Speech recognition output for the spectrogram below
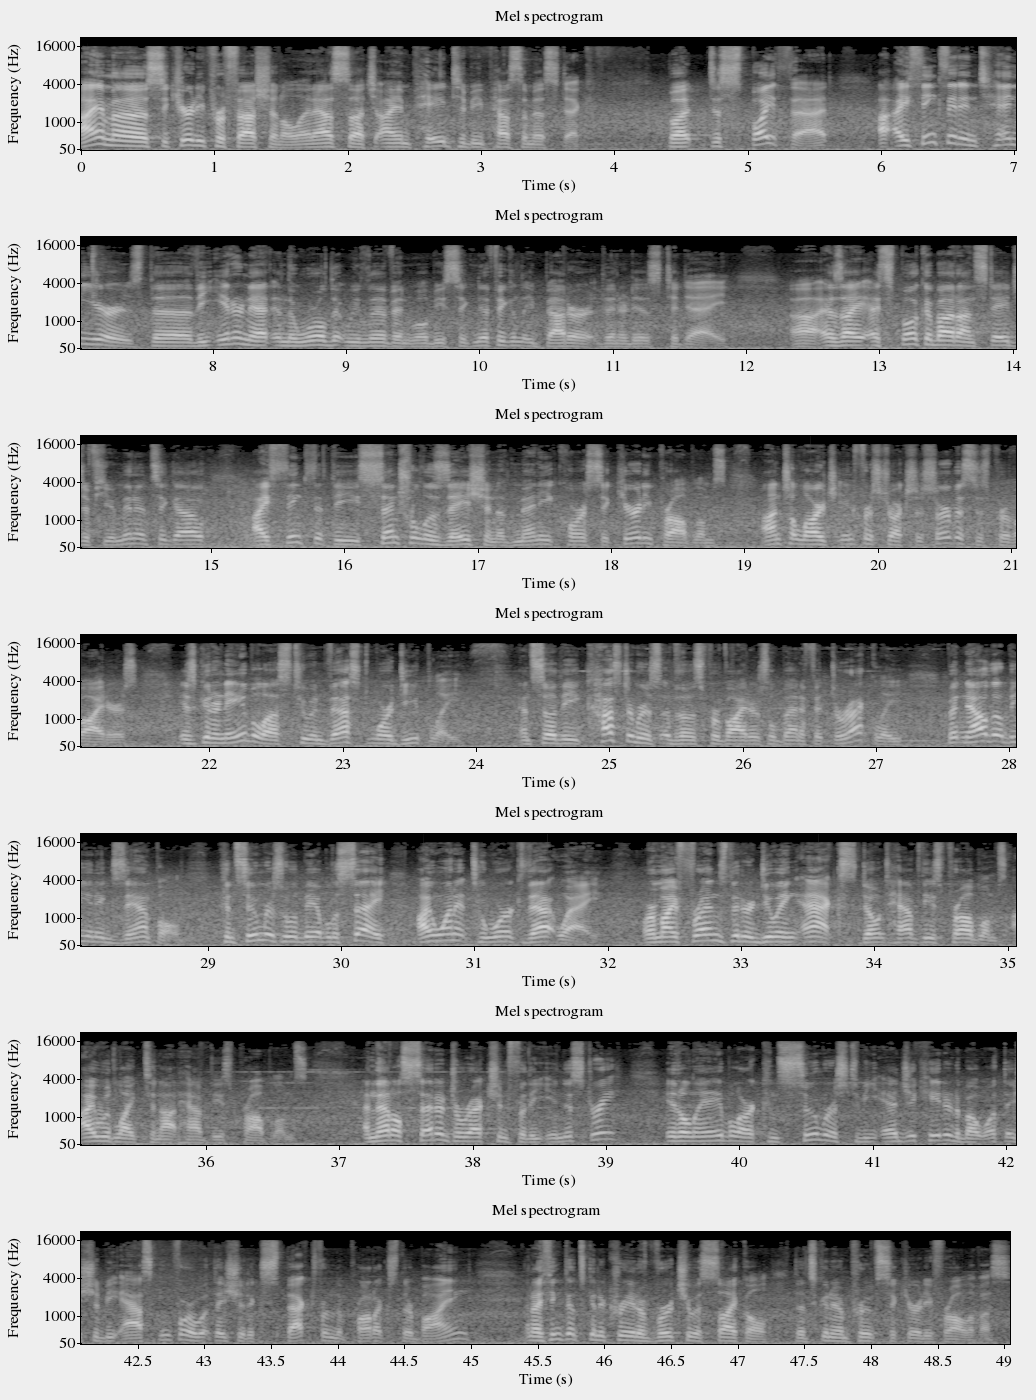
I am a security professional, and as such, I am paid to be pessimistic. But despite that, I think that in 10 years, the, the internet and the world that we live in will be significantly better than it is today. Uh, as I, I, spoke about on stage a few minutes ago, I think that the centralization of many core security problems onto large infrastructure services providers is going to enable us to invest more deeply. And so the customers of those providers will benefit directly, but now there'll be an example. Consumers will be able to say, I want it to work that way. Or my friends that are doing X don't have these problems. I would like to not have these problems. And that'll set a direction for the industry. It'll enable our consumers to be educated about what they should be asking for, what they should expect from the products they're buying. And I think that's going to create a virtuous cycle that's going to improve security for all of us.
